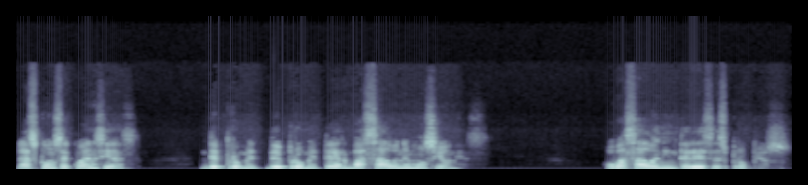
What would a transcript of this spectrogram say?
las consecuencias de, de prometer basado en emociones o basado en intereses propios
